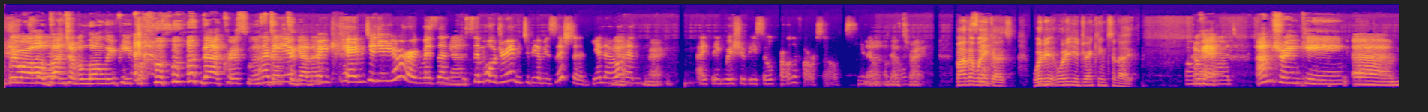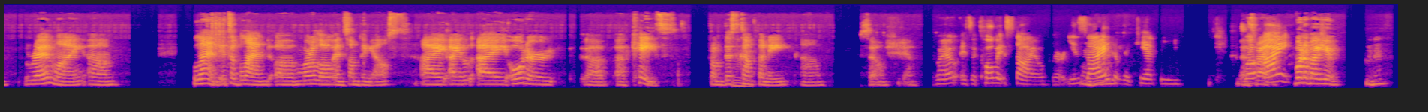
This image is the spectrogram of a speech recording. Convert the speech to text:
we were all a bunch of lonely people that Christmas I got mean, together. we came to New York with a Yeah. simple dream to be a musician, you know, Yeah, and right. I think we should be so proud of ourselves, you know. Yeah, that's so- right. By the way, guys, what are Mhm. what are you drinking tonight? Oh Okay. God. I'm drinking um, red wine um, blend. It's a blend of Merlot and something else. I I, I ordered uh, a case from this Mm. company. Um, so yeah, Well, it's a COVID style. We're inside. We can't be. that's well, right. I what about you?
